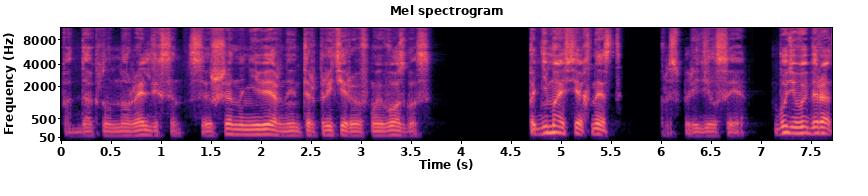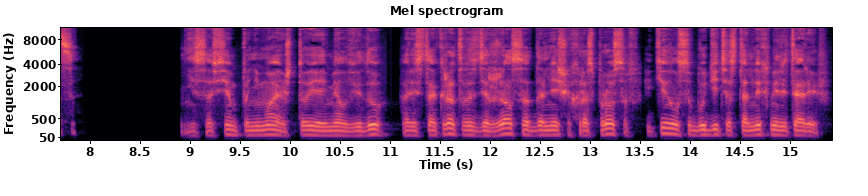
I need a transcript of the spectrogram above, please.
Поддакнул Нор Эльдиксон, совершенно неверно интерпретировав мой возглас. «Поднимай всех, Нест!» – распорядился я. «Будем выбираться!» Не совсем понимая, что я имел в виду, аристократ воздержался от дальнейших расспросов и кинулся будить остальных милитариев.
